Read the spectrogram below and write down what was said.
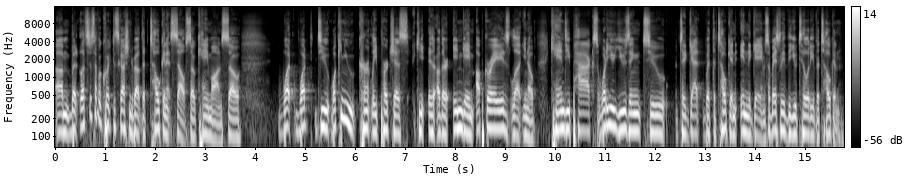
Um, but let's just have a quick discussion about the token itself. So KMON. So what what do you what can you currently purchase? Can you, is- are there in-game upgrades? Like, you know, candy packs. What are you using to to get with the token in the game? So basically, the utility of the token.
